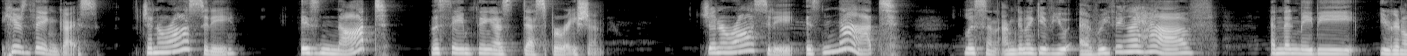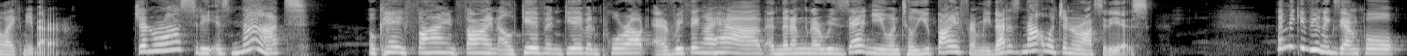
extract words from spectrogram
here's the thing, guys. Generosity is not the same thing as desperation. Generosity is not, listen, I'm going to give you everything I have and then maybe you're going to like me better. Generosity is not, okay, fine, fine. I'll give and give and pour out everything I have. And then I'm going to resent you until you buy from me. That is not what generosity is. Let me give you an example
